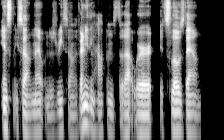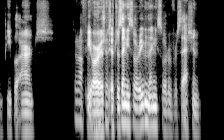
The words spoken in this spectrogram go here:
instantly selling out, and there's reselling. If anything happens to that, where it slows down, people aren't, They're not if or if, if there's any sort, of, even any sort of recession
